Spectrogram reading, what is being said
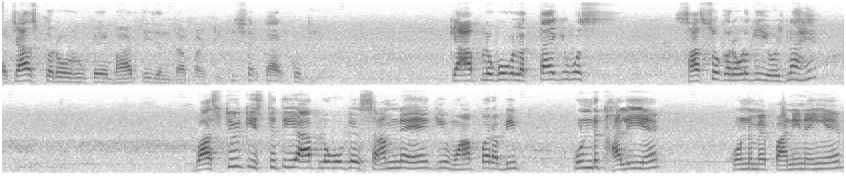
50 करोड़ रुपए भारतीय जनता पार्टी की सरकार को दिया। क्या आप लोगों को लगता है कि वो 700 करोड़ की योजना है? वास्तविक स्थिति आप लोगों के सामने है कि वहाँ पर अभी कुंड खाली है, कुंड में पानी नहीं है।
